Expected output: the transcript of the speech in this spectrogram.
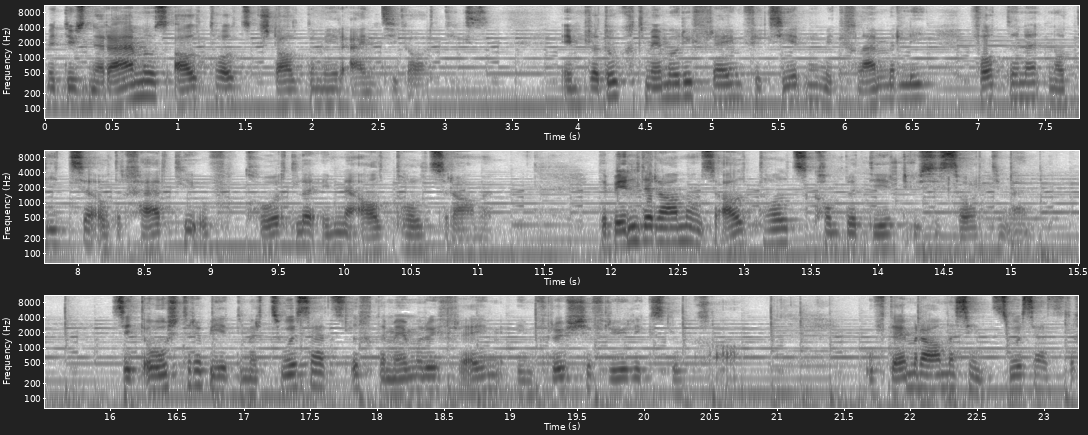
Mit unseren Rahmen aus Altholz gestalten wir Einzigartiges. Im Produkt Memory Frame fixiert man mit Klemmerli Fotos, Notizen oder Kärtchen auf Kordeln in einem Altholzrahmen. Der Bilderrahmen aus Altholz komplettiert unser Sortiment. Seit Ostern bieten wir zusätzlich den Memory Frame im frischen Frühlingslook an. Auf dem Rahmen sind zusätzlich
